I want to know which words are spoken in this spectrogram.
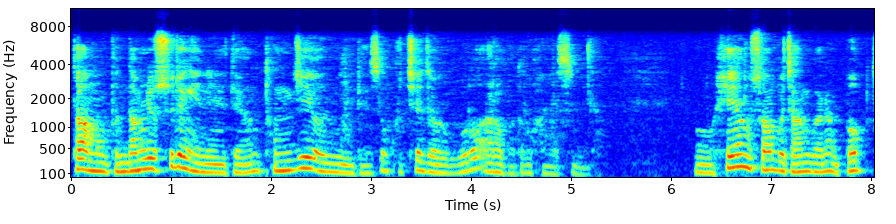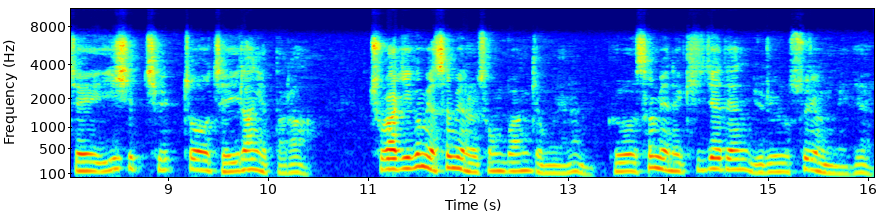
다음은 분담료 수령인에 대한 통지 의무에 대해서 구체적으로 알아보도록 하겠습니다. 어, 해양수산부 장관은 법 제27조 제1항에 따라 추가기금의 서면을 송부한 경우에는 그 서면에 기재된 유류 수령인에게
